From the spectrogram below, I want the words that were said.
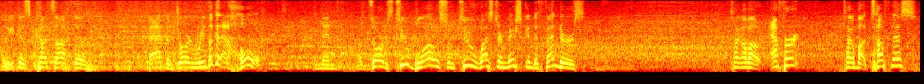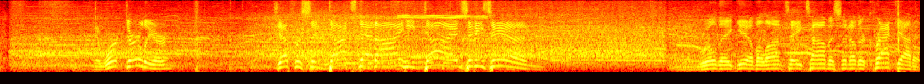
Well, he just cuts off the back of Jordan Reed. Look at that hole. And then absorbs two blows from two Western Michigan defenders. Talking about effort, talking about toughness. It worked earlier. Jefferson dots that eye. He dives and he's in. And will they give Alante Thomas another crack at it?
